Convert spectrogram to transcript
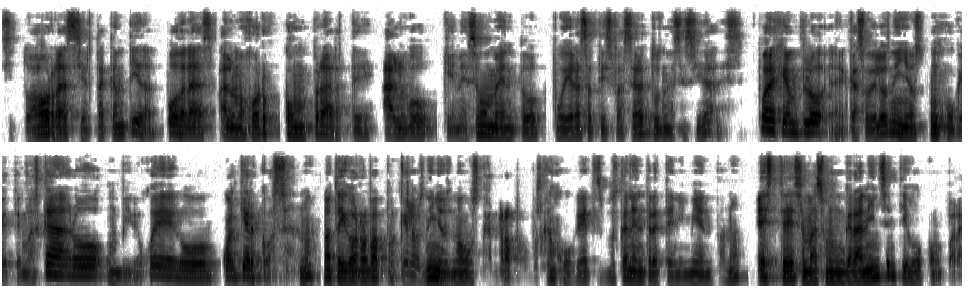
si tú ahorras cierta cantidad, podrás a lo mejor comprarte algo que en ese momento pudiera satisfacer tus necesidades. Por ejemplo, en el caso de los niños, un juguete más caro, un videojuego, cualquier cosa, ¿no? No te digo ropa porque los niños no buscan ropa, buscan juguetes, buscan entretenimiento, ¿no? Este se me hace un gran incentivo como para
